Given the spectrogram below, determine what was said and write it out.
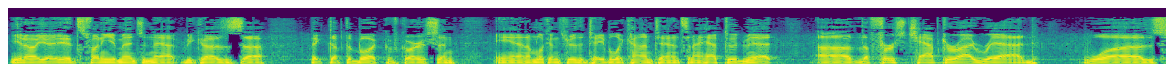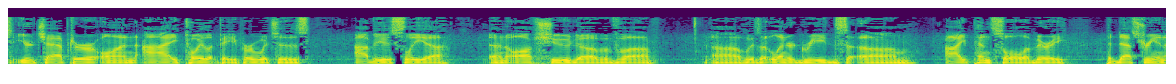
You know, it's funny you mentioned that because uh, picked up the book, of course, and and I'm looking through the table of contents, and I have to admit, uh, the first chapter I read was your chapter on I toilet paper, which is obviously a an offshoot of uh, uh, who is it, Leonard Read's um, I Pencil, a very pedestrian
